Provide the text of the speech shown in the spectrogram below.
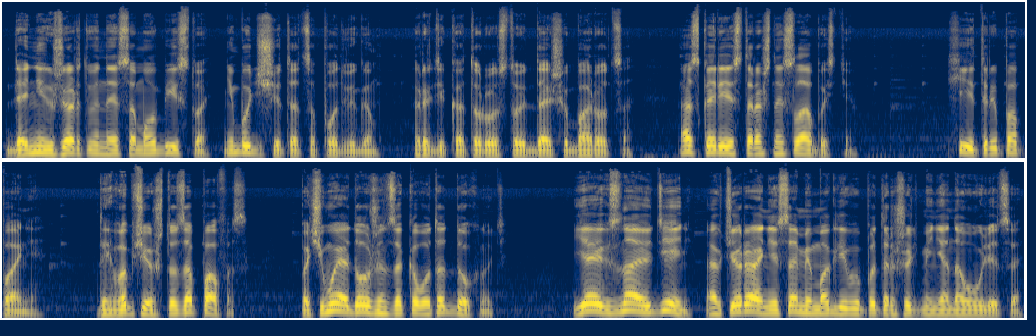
для них жертвенное самоубийство не будет считаться подвигом, ради которого стоит дальше бороться, а скорее страшной слабостью. Хитрый папаня. Да и вообще, что за пафос? Почему я должен за кого-то дохнуть? Я их знаю день, а вчера они сами могли выпотрошить меня на улице.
